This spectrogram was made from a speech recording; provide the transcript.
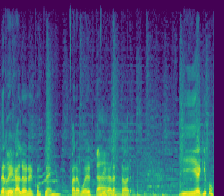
de regalo en el cumpleaños para poder Ah. llegar hasta ahora. Y aquí pues,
